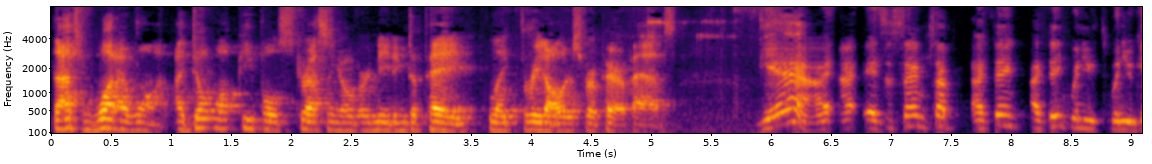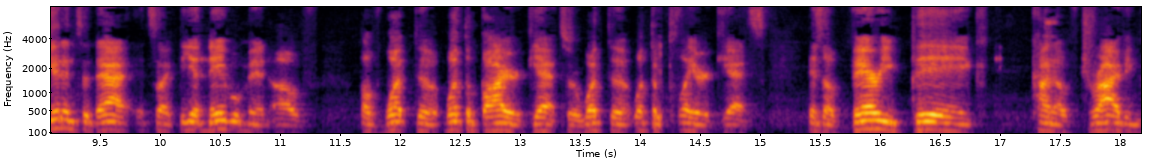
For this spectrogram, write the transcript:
That's what I want. I don't want people stressing over needing to pay like three dollars for a pair of pads. Yeah, I, I, it's the same type. I think I think when you when you get into that, it's like the enablement of of what the what the buyer gets or what the what the player gets is a very big kind of driving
